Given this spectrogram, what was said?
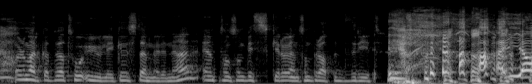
Har du merka at vi har to ulike stemmer inni her? En sånn som hvisker, og en som prater drithøyt. ja,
